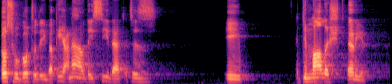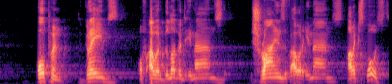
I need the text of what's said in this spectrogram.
Those who go to the Baqi' now, they see that it is a demolished area, open graves of our beloved Imams, shrines of our Imams are exposed.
